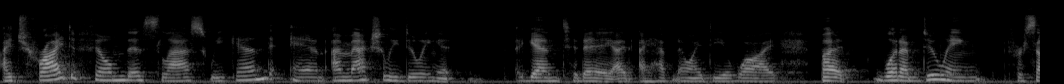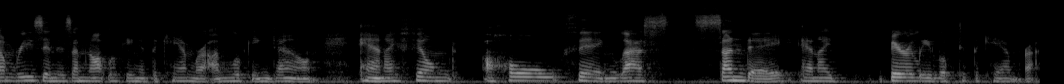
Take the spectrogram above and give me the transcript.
I tried to film this last weekend and I'm actually doing it again today. I, I have no idea why, but what I'm doing for some reason is I'm not looking at the camera, I'm looking down. And I filmed a whole thing last Sunday and I barely looked at the camera.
